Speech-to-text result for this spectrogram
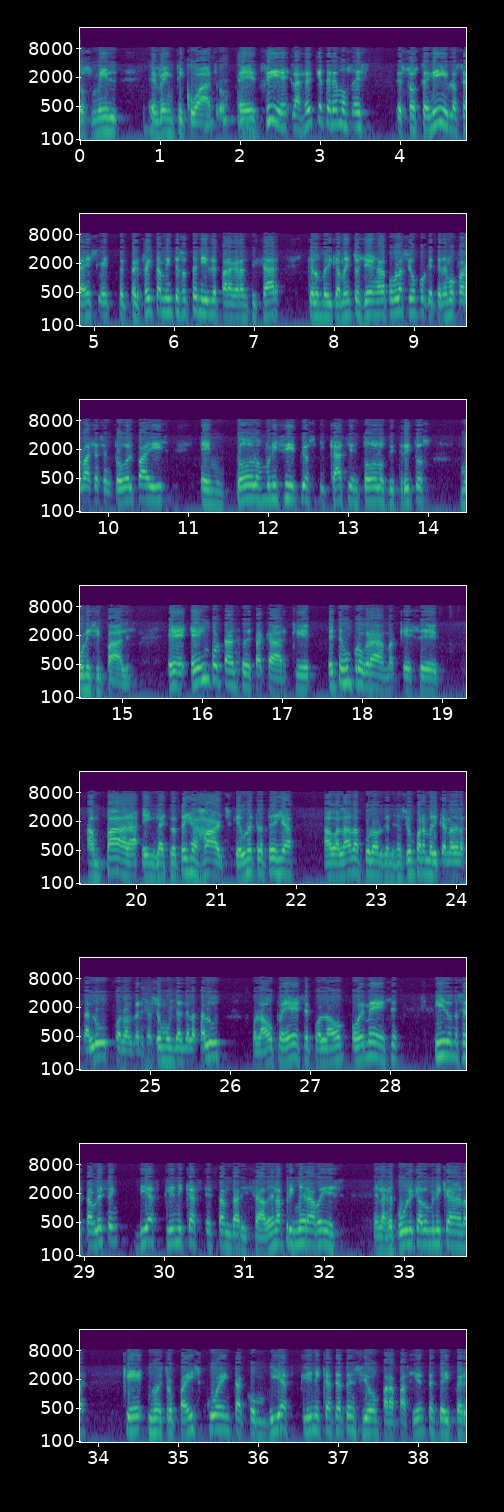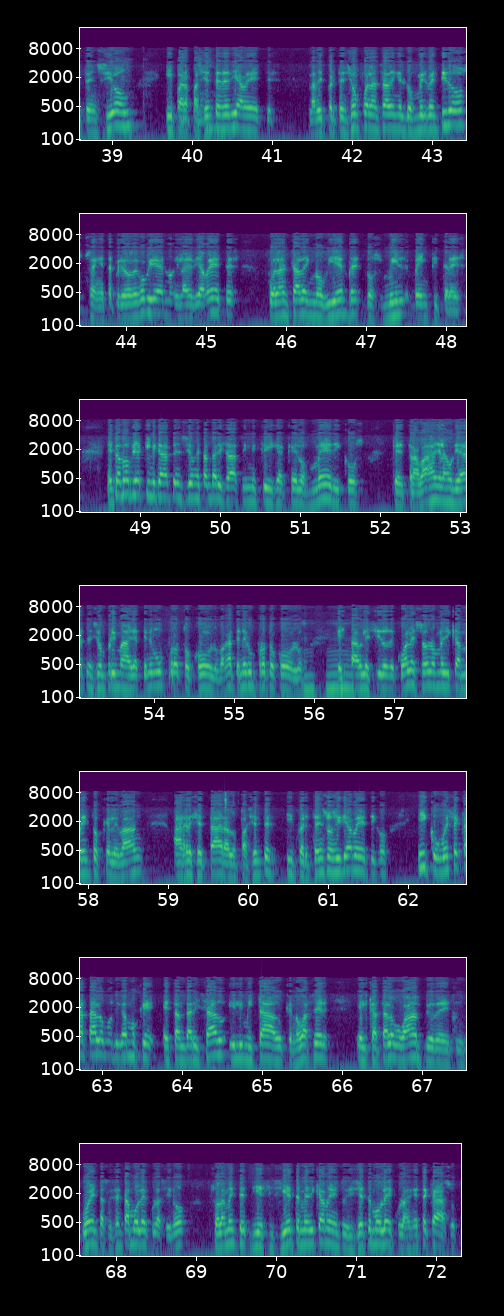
2024. Eh, sí, eh, la red que tenemos es, es sostenible, o sea, es, es pe- perfectamente sostenible para garantizar que los medicamentos lleguen a la población porque tenemos farmacias en todo el país, en todos los municipios y casi en todos los distritos municipales. Eh, es importante destacar que este es un programa que se ampara en la estrategia HARTS, que es una estrategia avalada por la Organización Panamericana de la Salud, por la Organización Mundial de la Salud, por la OPS, por la OMS, y donde se establecen vías clínicas estandarizadas. Es la primera vez en la República Dominicana que nuestro país cuenta con vías clínicas de atención para pacientes de hipertensión y para pacientes de diabetes. La de hipertensión fue lanzada en el 2022, o sea, en este periodo de gobierno, y la de diabetes fue lanzada en noviembre 2023. Estas dos vías clínicas de atención estandarizadas significa que los médicos que trabajan en las unidades de atención primaria tienen un protocolo, van a tener un protocolo establecido de cuáles son los medicamentos que le van a recetar a los pacientes hipertensos y diabéticos y con ese catálogo, digamos que estandarizado y limitado, que no va a ser el catálogo amplio de 50, 60 moléculas, sino solamente 17 medicamentos, 17 moléculas en este caso,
